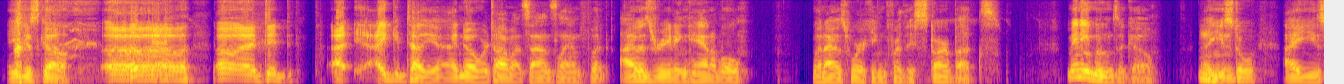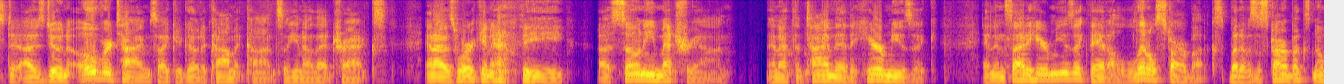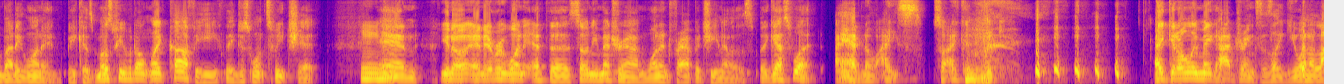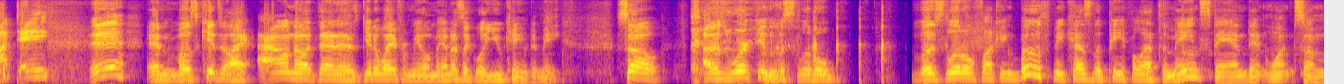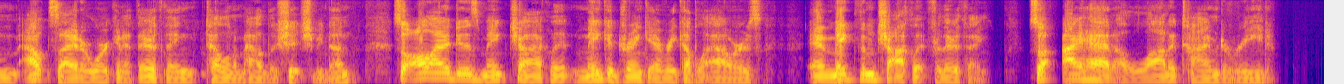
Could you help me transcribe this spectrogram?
And you just go, uh, oh, uh, did I? I can tell you, I know we're talking about Silence Lambs, but I was reading Hannibal when I was working for the Starbucks many moons ago. I used to, I used to, I was doing overtime so I could go to Comic Con. So, you know, that tracks. And I was working at the uh, Sony Metreon. And at the time, they had a Hear Music. And inside of Hear Music, they had a little Starbucks, but it was a Starbucks nobody wanted because most people don't like coffee. They just want sweet shit. And, you know, and everyone at the Sony Metreon wanted Frappuccinos. But guess what? I had no ice. So I couldn't make I could only make hot drinks. It's like, you want a latte? Eh? And most kids are like, I don't know what that is. Get away from me, old man. I was like, well, you came to me. So I was working this little this little fucking booth because the people at the main stand didn't want some outsider working at their thing telling them how the shit should be done. So all I would do is make chocolate, make a drink every couple hours, and make them chocolate for their thing. So I had a lot of time to read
